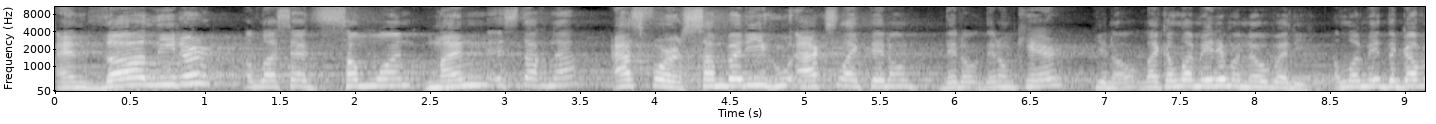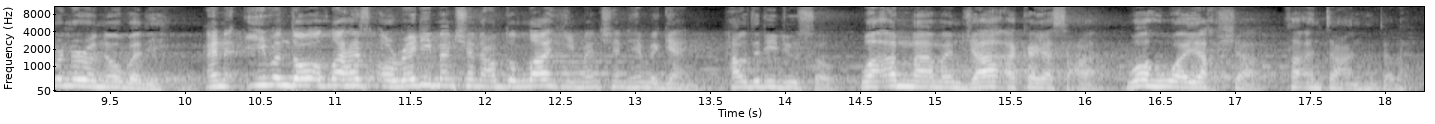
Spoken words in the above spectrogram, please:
And the leader, Allah said, someone, man istaghna. As for somebody who acts like they don't, they don't, they don't care, you know, like Allah made him a nobody. Allah made the governor a nobody. And even though Allah has already mentioned Abdullah, He mentioned him again. How did He do so? وَأَمَّا مَنْ جَاءَكَ يَسْعَى وَهُوَ يَخْشَى فَأَنْتَ عَنْهُ تَلَهُ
